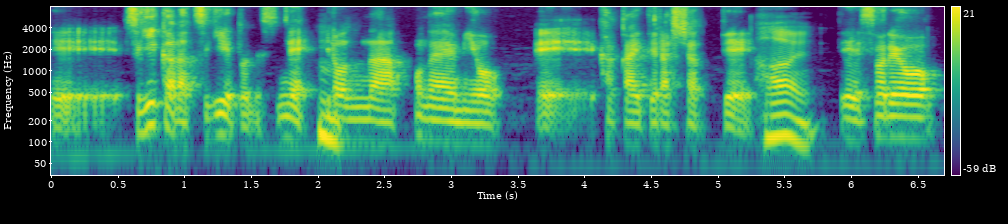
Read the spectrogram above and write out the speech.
えー次から次へとですね、うんいろんなお悩みを、えー抱えてらっしゃって、はい。で、それを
